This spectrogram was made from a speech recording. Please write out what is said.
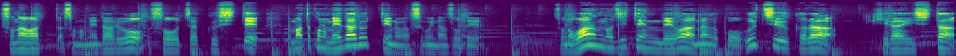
備わったそのメダルを装着して、またこのメダルっていうのがすごい謎で、その1の時点ではなんかこう宇宙から飛来した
